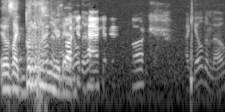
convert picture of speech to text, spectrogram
It was like, brrr, and you're dead. Fucking hacking it. Fuck. I killed him though.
